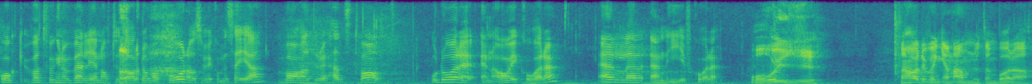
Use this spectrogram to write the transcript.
och var tvungen att välja något av de två då som vi kommer säga. Vad hade du helst valt? Och då är det en AIK-are eller en IFK-are. Oj! Jaha, det var inga namn utan bara Ja,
